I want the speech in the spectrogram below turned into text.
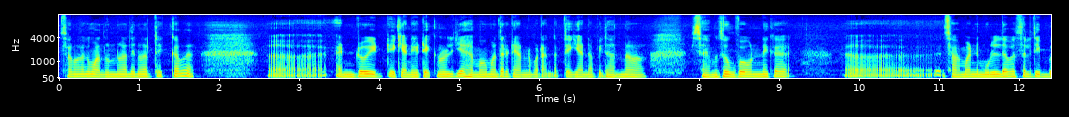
සමාගම අඳුන්වා දෙනවත් එක්කම ඇන්ඩරෝයිඩ් එකනේ ටෙක්නෝලජිය හැමෝ මතරට යන්න පටන්ගත්ත කියන්න අපි දන්නවා සැමසුම් ෆෝන් එක සාමාන්‍ය මුල් දවස්සල තිබ්බ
